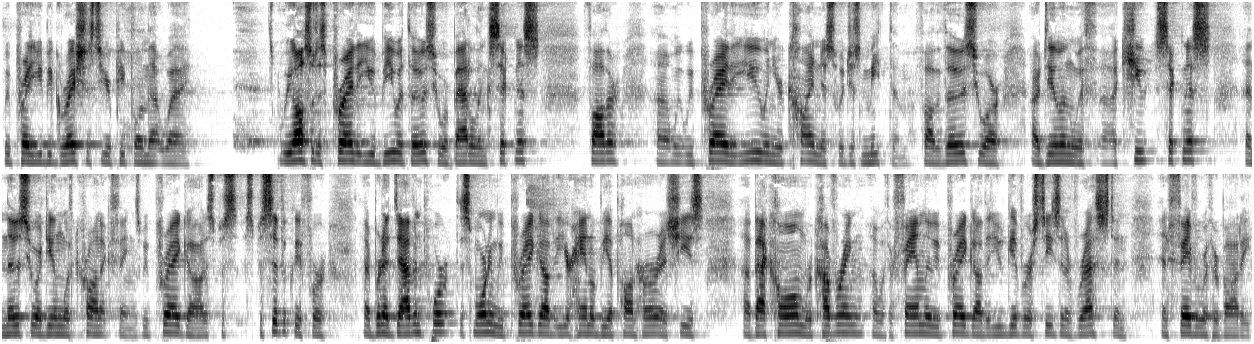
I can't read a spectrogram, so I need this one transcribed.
We pray you'd be gracious to your people in that way. We also just pray that you'd be with those who are battling sickness. Father, uh, we, we pray that you and your kindness would just meet them. Father, those who are, are dealing with acute sickness and those who are dealing with chronic things, we pray, God, spe- specifically for uh, Brenna Davenport this morning. We pray, God, that your hand will be upon her as she's uh, back home recovering uh, with her family. We pray, God, that you give her a season of rest and, and favor with her body.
